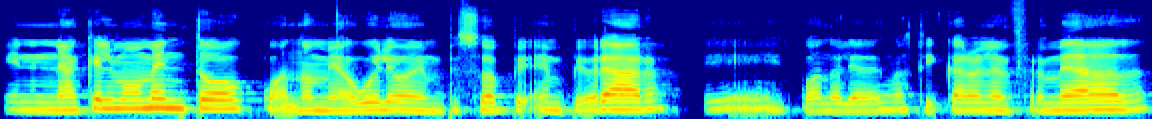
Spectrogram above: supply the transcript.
En aquel momento, cuando mi abuelo empezó a empeorar, eh, cuando le diagnosticaron la enfermedad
